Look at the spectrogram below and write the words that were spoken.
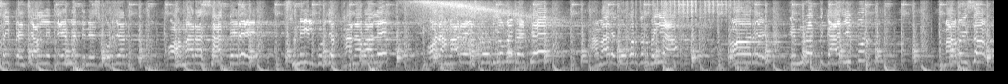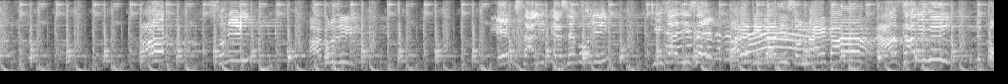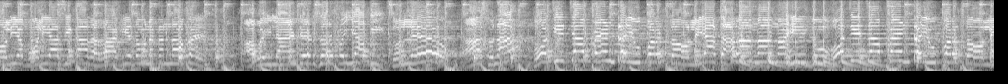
से पहचान लेते हैं मैं दिनेश गुर्जर और हमारा साथ दे रहे सुनील गुर्जर थाना वाले और हमारे स्टूडियो में बैठे हमारे गोवर्धन भैया और इमरत गाजीपुर मावई साहब और सुनील। हाँ गुरु जी एक साली कैसे बोली? जीजा जी से। अरे जीजा जी सुनना है का हाँ, साली जी। ये तौलिया बोलिया सी का रागिए तो उन्हें करना पे अब डेढ़ सौ रुपया की सुन ले। हाँ सुना। हो जीजा पेंट ऊपर तौलिया तो दारा ना, नहीं दू। हो जीजा पेंट ऊपर तौलिया तो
